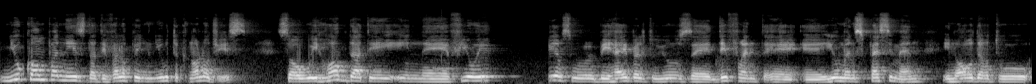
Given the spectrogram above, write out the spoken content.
new companies that are developing new technologies. So we hope that in a few years we will be able to use a different human specimen in order to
